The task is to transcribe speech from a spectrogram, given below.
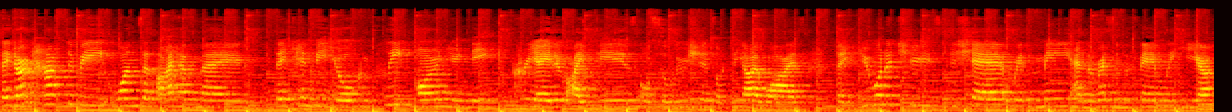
They don't have to be ones that I have made. They can be your complete own unique creative ideas or solutions or DIYs that you want to choose to share with me and the rest of the family here.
